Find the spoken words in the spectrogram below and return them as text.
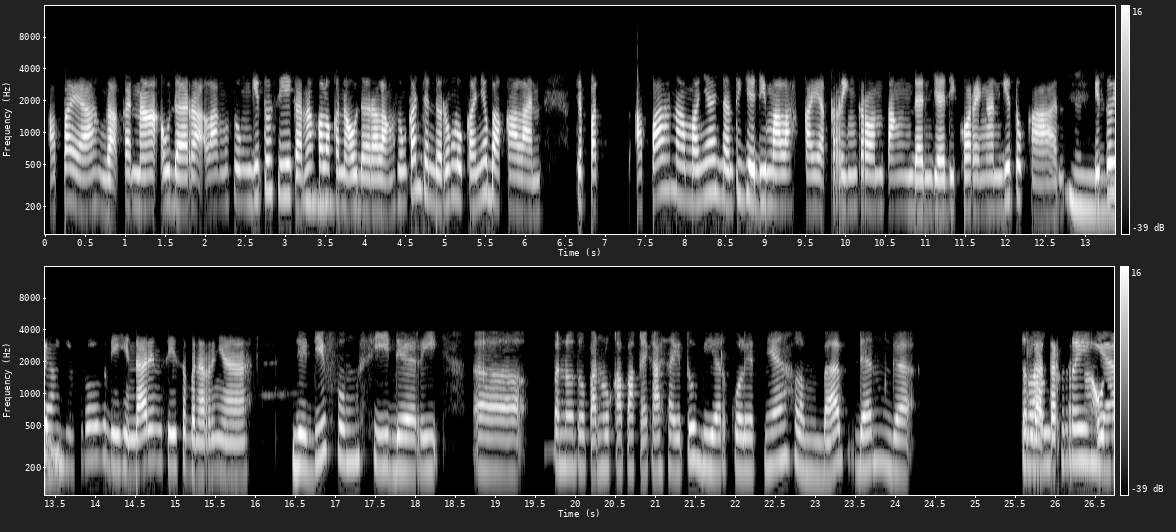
apa ya nggak kena udara langsung gitu sih karena hmm. kalau kena udara langsung kan cenderung lukanya bakalan cepat apa namanya nanti jadi malah kayak kering kerontang dan jadi korengan gitu kan hmm. itu yang justru dihindarin sih sebenarnya jadi fungsi dari uh, penutupan luka pakai kasa itu biar kulitnya lembab dan enggak terlalu kering ya.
